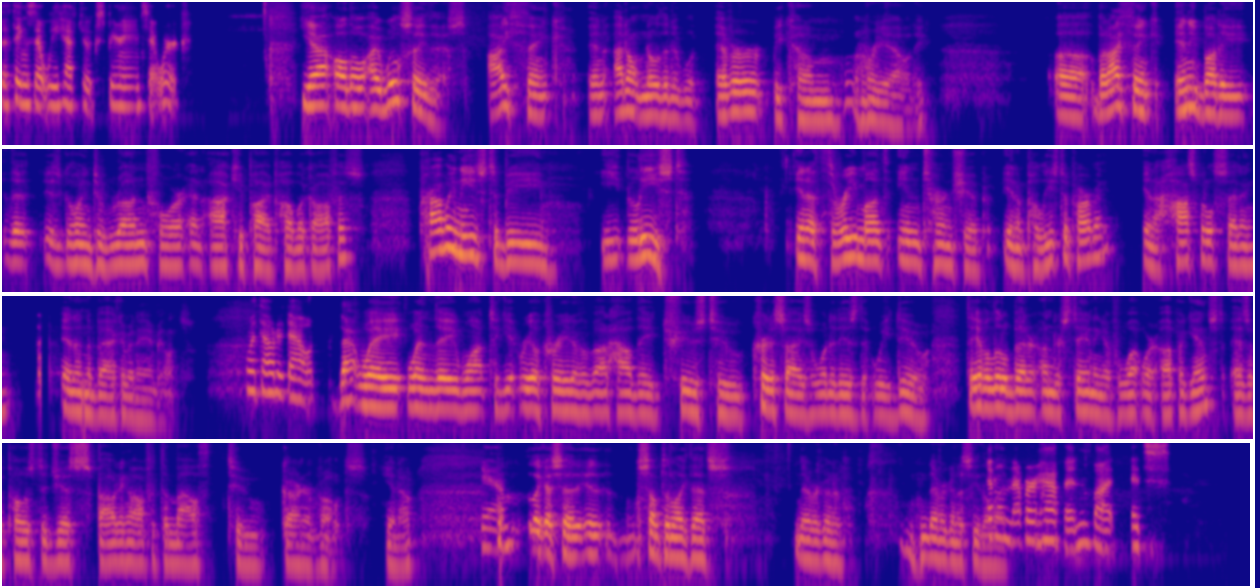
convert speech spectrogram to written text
the things that we have to experience at work. Yeah, although I will say this, I think, and I don't know that it would ever become a reality, uh, but I think anybody that is going to run for and occupy public office probably needs to be at least in a three month internship in a police department, in a hospital setting, and in the back of an ambulance. without a doubt That way, when they want to get real creative about how they choose to criticize what it is that we do, they have a little better understanding of what we're up against as opposed to just spouting off at the mouth to garner votes, you know? yeah Like I said, it, something like that's never going to never going to see the it'll light. never happen but it's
